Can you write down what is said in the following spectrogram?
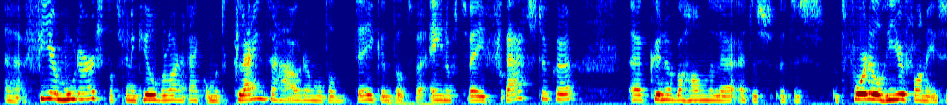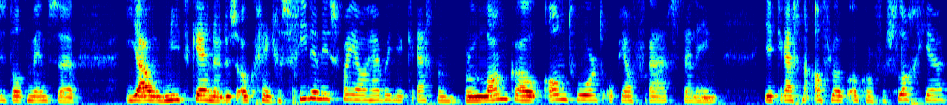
eh, vier moeders. Dat vind ik heel belangrijk om het klein te houden, want dat betekent dat we één of twee vraagstukken kunnen behandelen. Het, is, het, is, het voordeel hiervan is, is dat mensen jou niet kennen, dus ook geen geschiedenis van jou hebben. Je krijgt een blanco antwoord op jouw vraagstelling. Je krijgt na afloop ook een verslagje.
